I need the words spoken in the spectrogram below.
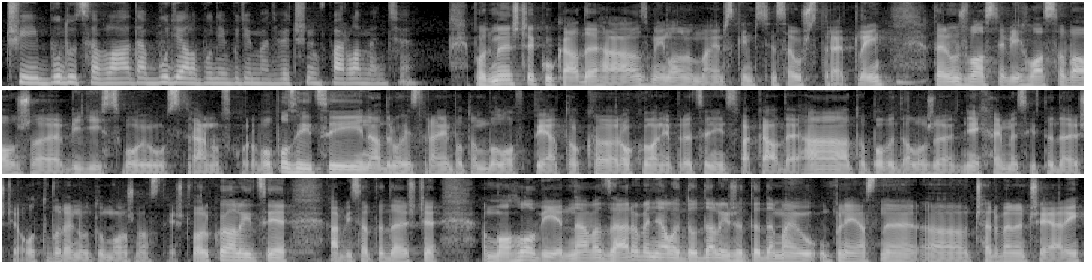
či budúca vláda bude alebo nebude mať väčšinu v parlamente. Poďme ešte ku KDH. S Milanom Majerským ste sa už stretli. Ten už vlastne vyhlasoval, že vidí svoju stranu skôr v opozícii. Na druhej strane potom bolo v piatok rokovanie predsedníctva KDH a to povedalo, že nechajme si teda ešte otvorenú tú možnosť tej štvorkoalície, aby sa teda ešte mohlo vyjednávať. Zároveň ale dodali, že teda majú úplne jasné e, červené čiary e,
